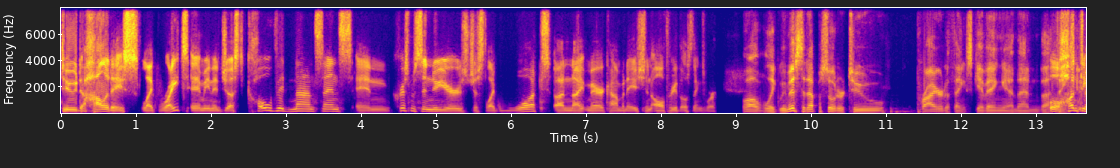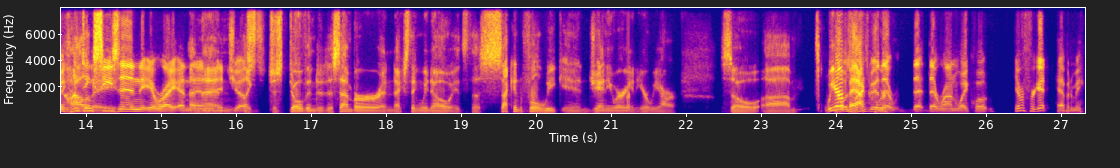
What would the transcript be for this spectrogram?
dude holidays like right i mean and just covid nonsense and christmas and new year's just like what a nightmare combination all three of those things were Well, like we missed an episode or two prior to Thanksgiving, and then the well hunting hunting holiday, season yeah, right and and then, then it just like just dove into December, and next thing we know, it's the second full week in January, and here we are. So um, we are back reminds me of We're- that, that that ron white quote you ever forget happened to me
